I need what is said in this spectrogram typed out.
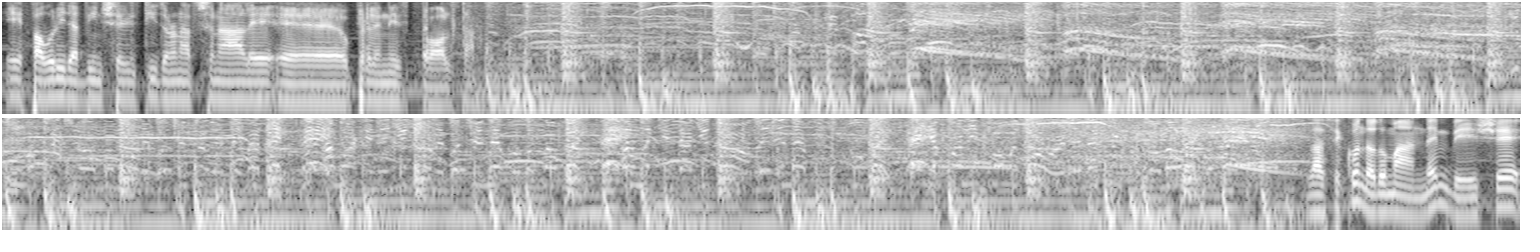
e favorita a vincere il titolo nazionale eh, per l'ennesima volta. La seconda domanda invece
